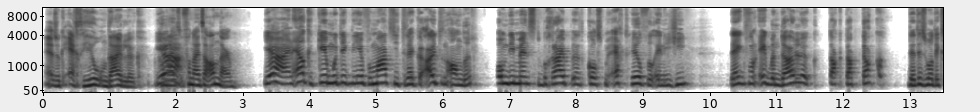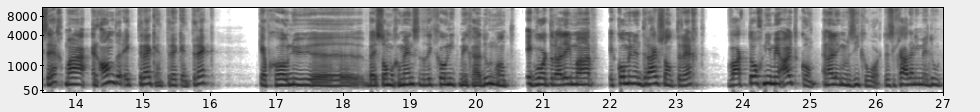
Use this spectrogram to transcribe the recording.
Ja, dat is ook echt heel onduidelijk. Ja. Vanuit, vanuit de ander. Ja, en elke keer moet ik die informatie trekken uit een ander. Om die mensen te begrijpen. En het kost me echt heel veel energie. Denk ik van, ik ben duidelijk. Tak, tak, tak. Dit is wat ik zeg. Maar een ander, ik trek en trek en trek. Ik heb gewoon nu eh, bij sommige mensen dat ik gewoon niet meer ga doen. Want ik word er alleen maar... Ik kom in een drijfzand terecht. Waar ik toch niet meer uitkom. En alleen maar zieker word. Dus ik ga dat niet meer doen.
